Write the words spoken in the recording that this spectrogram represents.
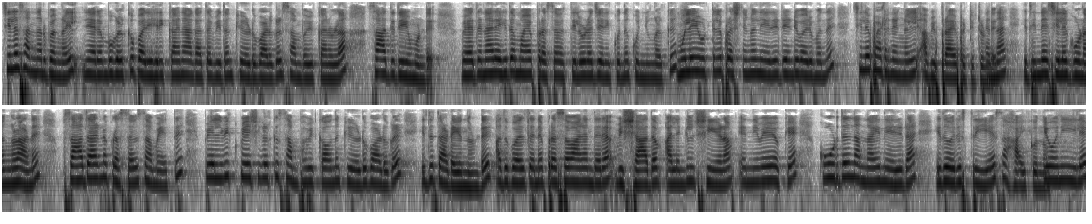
ചില സന്ദർഭങ്ങളിൽ ഞരമ്പുകൾക്ക് പരിഹരിക്കാനാകാത്ത വിധം കേടുപാടുകൾ സംഭവിക്കാനുള്ള സാധ്യതയുമുണ്ട്. വേദനാരഹിതമായ പ്രസവത്തിലൂടെ ജനിക്കുന്ന കുഞ്ഞുങ്ങൾക്ക് മുലയൂട്ടൽ പ്രശ്നങ്ങൾ നേരിടേണ്ടി വരുമെന്ന് ചില പഠനങ്ങളിൽ അഭിപ്രായപ്പെട്ടിട്ടുണ്ട്. എന്നാൽ ഇതിന്റെ ചില ഗുണങ്ങളാണ്. സാധാരണ പ്രസവ സമയത്ത് പെൽവിക് പേശികൾക്ക് സംഭവിക്കാവുന്ന കേടുപാടുകൾ ഇത് തടയുന്നുണ്ട്. അതുപോലെ തന്നെ പ്രസവാനന്തര വിഷാദം അല്ലെങ്കിൽ ക്ഷീണം എന്നിവ എന്നിവയൊക്കെ കൂടുതൽ നന്നായി നേരിടാൻ ഇത് ഒരു സ്ത്രീയെ സഹായിക്കുന്നു. യോനിയിലെ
